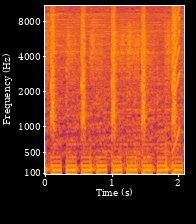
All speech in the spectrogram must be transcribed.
ああ。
